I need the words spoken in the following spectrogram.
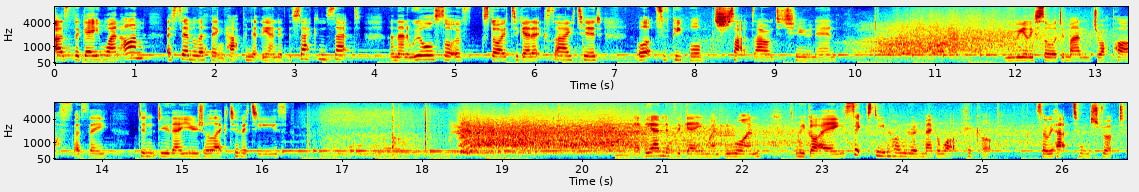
As the game went on, a similar thing happened at the end of the second set, and then we all sort of started to get excited. Lots of people sat down to tune in. We really saw demand drop off as they didn't do their usual activities. At the end of the game, when we won, we got a 1600 megawatt pickup. So we had to instruct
